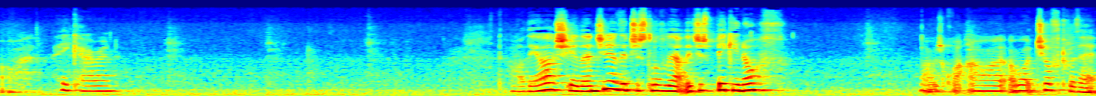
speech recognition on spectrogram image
oh, hey Karen. Oh, they are Sheila, and you know they're just lovely, aren't they? Just big enough. I was quite, oh, I was chuffed with it.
